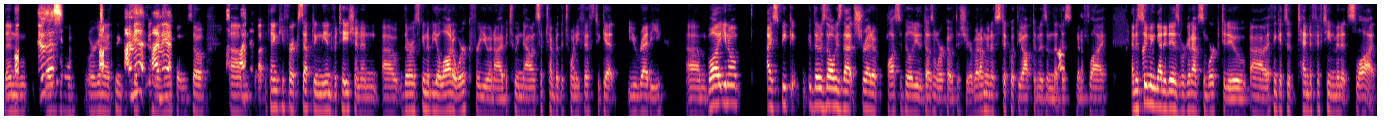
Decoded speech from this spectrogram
then oh, do this. We're gonna, we're gonna think I'm in. I'm in. So um, uh, thank you for accepting the invitation. And uh, there's going to be a lot of work for you and I between now and September the 25th to get you ready. Um, well, you know, I speak, there's always that shred of possibility that doesn't work out this year, but I'm going to stick with the optimism that this is going to fly. And assuming that it is, we're going to have some work to do. Uh, I think it's a 10 to 15 minute slot.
